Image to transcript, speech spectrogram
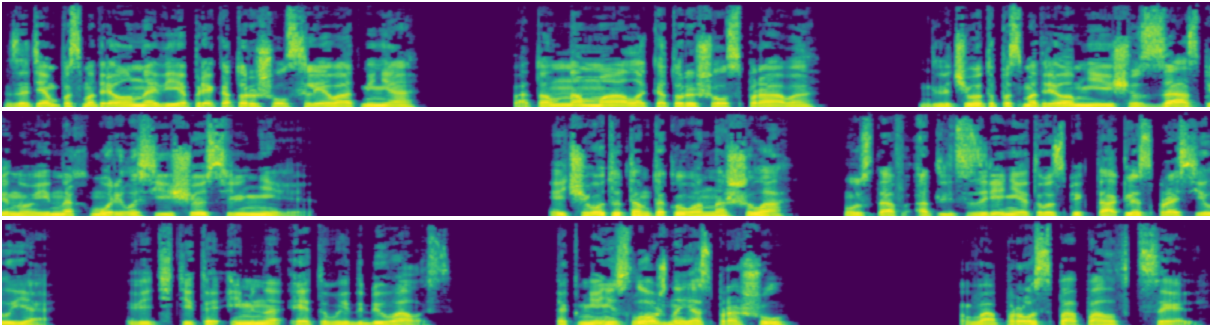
затем посмотрела на вепря, который шел слева от меня, потом на мало, который шел справа, для чего-то посмотрела мне еще за спину и нахмурилась еще сильнее. «И чего ты там такого нашла?» Устав от лицезрения этого спектакля, спросил я. Ведь Тита именно этого и добивалась. «Так мне несложно, я спрошу». Вопрос попал в цель.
